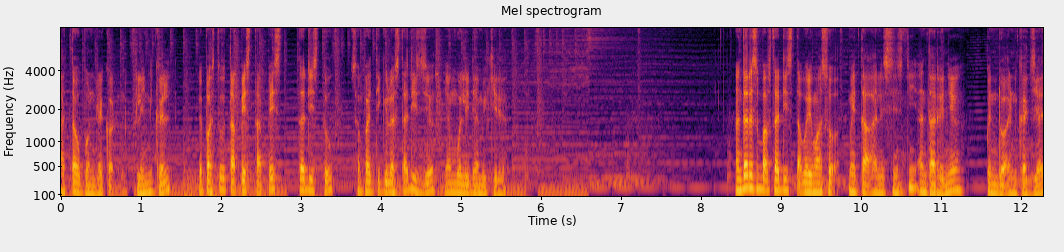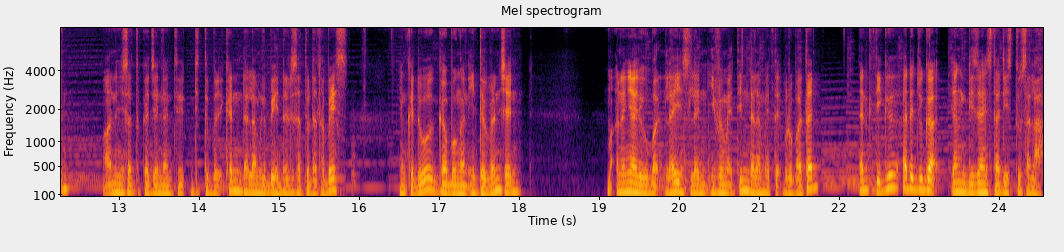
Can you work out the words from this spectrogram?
ataupun rekod klinikal. Lepas tu tapis-tapis studies tu sampai 13 studies je yang boleh diambil kira. Antara sebab studies tak boleh masuk meta-analysis ni antaranya penduaan kajian, maknanya satu kajian yang diterbitkan dalam lebih dari satu database. Yang kedua, gabungan intervention, maknanya ada ubat lain selain ivermectin dalam metod perubatan. Dan ketiga, ada juga yang design studies tu salah.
